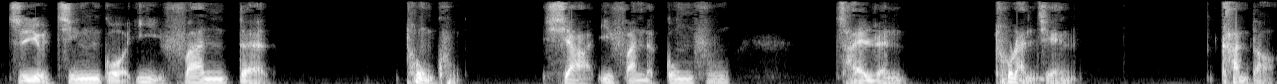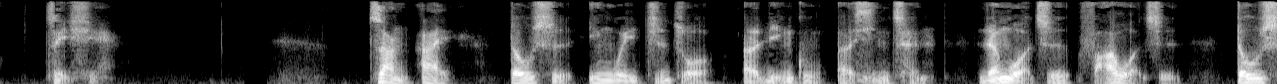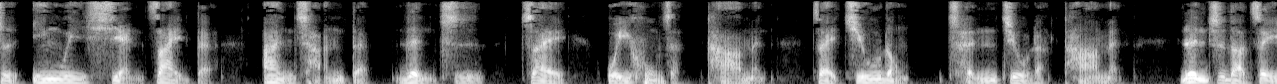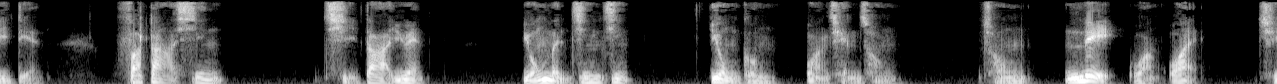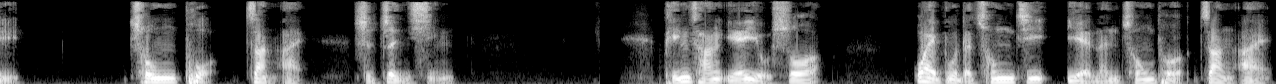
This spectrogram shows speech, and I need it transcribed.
只有经过一番的。痛苦下一番的功夫，才能突然间看到这些障碍，都是因为执着而凝固而形成。人我执、法我执，都是因为潜在的暗藏的认知在维护着他们。在纠拢，成就了他们认知到这一点，发大心，起大愿，勇猛精进，用功往前冲，从内往外去冲破障碍，是正行。平常也有说，外部的冲击。也能冲破障碍，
